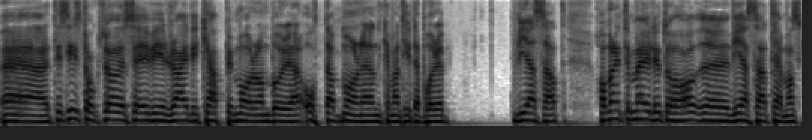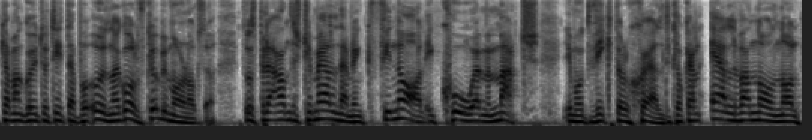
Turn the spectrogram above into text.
Eh, till sist också säger vi Ryder Cup imorgon börjar 8 på morgonen kan man titta på det. Viasat. Har man inte möjlighet att ha eh, Viasat hemma så kan man gå ut och titta på Ullna Golfklubb imorgon också. Då spelar Anders Timell nämligen final i KM-match emot Viktor Sköld. Klockan 11.00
